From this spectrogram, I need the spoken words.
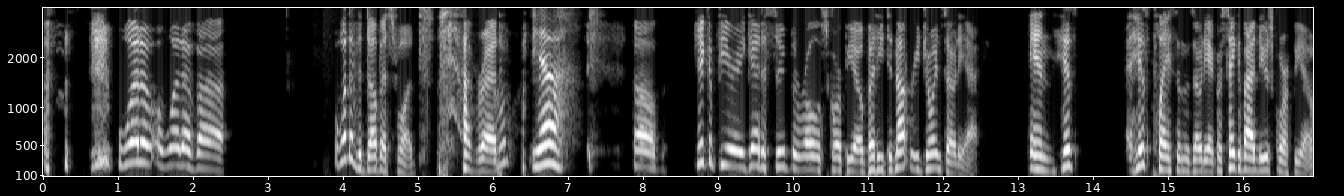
one of one of uh one of the dumbest ones I've read. Yeah. Um, Jacob Fury again assumed the role of Scorpio, but he did not rejoin Zodiac. And his his place in the Zodiac was taken by a new Scorpio,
